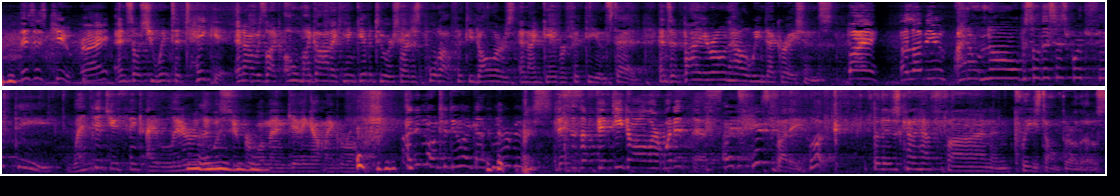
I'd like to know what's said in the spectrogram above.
this is cute, right? And so she went to take it, and I was like, "Oh my god, I can't give it to her." So I just pulled out fifty dollars, and I gave her fifty instead, and said, "Buy your own Halloween decorations." Bye. I love you. I don't know. So this is worth fifty. When did you think I literally was Superwoman giving out my girl? I didn't know what to do. I got nervous. this is a fifty dollar. What is this? Oh, it's his buddy. Look. So they just kind of have fun, and please don't throw those.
